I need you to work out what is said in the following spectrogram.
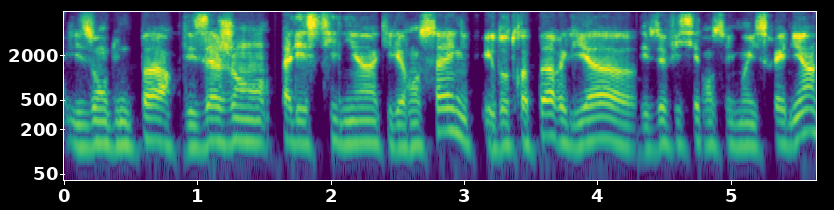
Ils ont d'une part des agents palestiniens qui les renseignent et d'autre part il y a des officiers de renseignement israéliens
